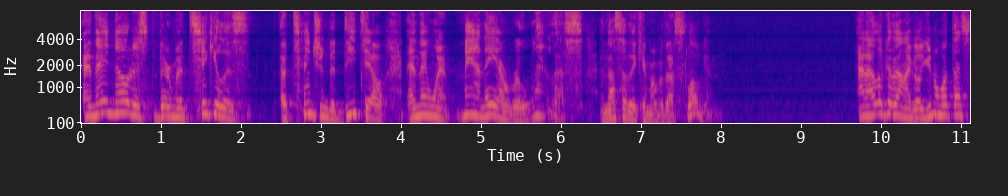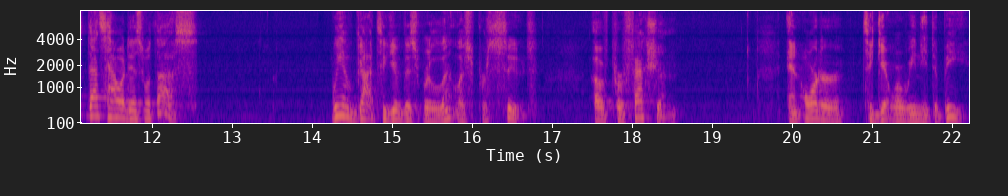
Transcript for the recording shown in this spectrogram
And they noticed their meticulous attention to detail and they went, man, they are relentless. And that's how they came up with that slogan. And I look at that and I go, you know what? That's, that's how it is with us. We have got to give this relentless pursuit of perfection in order to get where we need to be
